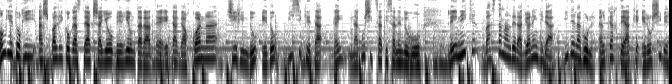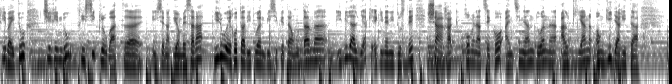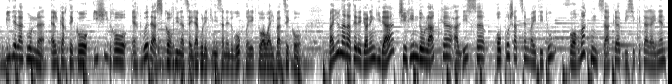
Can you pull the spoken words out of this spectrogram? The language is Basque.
Ongi etorri aspaldiko gazteak saio berriuntarat eta gaurkoan txirindu edo bizikleta gai nagusitzat izanen dugu. Lehenik, bastan aldera joanen gira, bide lagun elkarteak erosi berri baitu txirindu triziklo bat izenak dion bezala, hiru errota dituen bizikleta hontan ibilaldiak eginen dituzte, xarrak promenatzeko haintzinean duen alkian ongi jarrita. Bide lagun elkarteko Isidro Erguedaz koordinatzailea gurekin izanen dugu proiektu hau aipatzeko. Baionara tere joanen gira, txirindolak aldiz proposatzen baititu formakuntzak biziketa gainen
